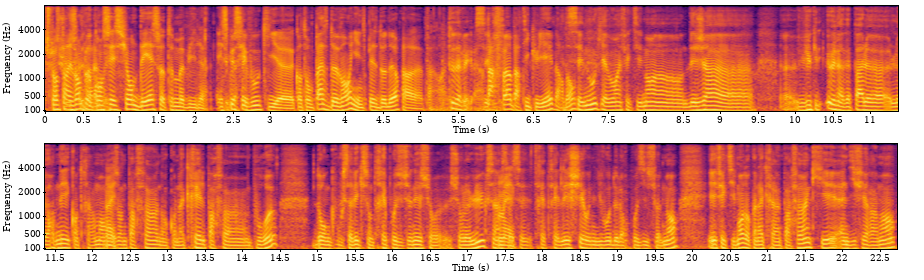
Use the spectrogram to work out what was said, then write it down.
Je pense par exemple aux concessions DS automobile. Est-ce que c'est vous qui, euh, quand on passe devant, il y a une espèce d'odeur par, par Tout à fait. un parfum particulier, pardon C'est nous qui avons effectivement déjà euh, vu qu'eux n'avaient pas le, leur nez, contrairement aux maisons de parfum, donc on a créé le parfum pour eux. Donc, vous savez qu'ils sont très positionnés sur sur le luxe. Hein, oui. C'est très très léché au niveau de leur positionnement. Et effectivement, donc on a créé un parfum qui est indifféremment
